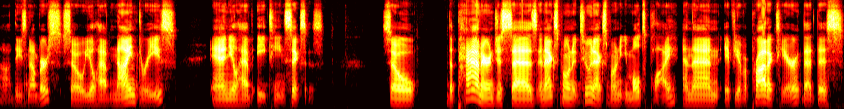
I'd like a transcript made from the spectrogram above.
uh, these numbers. So you'll have nine threes and you'll have 18 sixes. So the pattern just says an exponent to an exponent, you multiply. And then if you have a product here, that this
